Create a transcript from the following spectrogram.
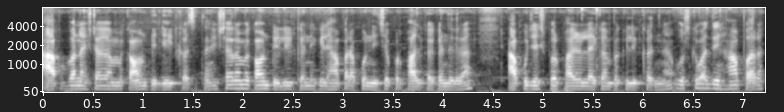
आप अपना इंस्टाग्राम अकाउंट डिलीट कर सकते हैं। इंस्टाग्राम अकाउंट डिलीट करने के लिए यहाँ पर आपको नीचे प्रोफ़ाइल का आइकन दिख रहा है। आपको जिस प्रोफ़ाइल आइकन पर क्लिक कर देना है, उसके बाद यहाँ पर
